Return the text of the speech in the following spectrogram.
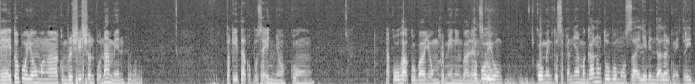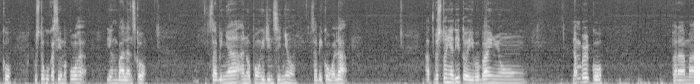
Kaya ito po yung mga conversation po namin. Pakita ko po sa inyo kung nakuha ko ba yung remaining balance Ito po ko. yung comment ko sa kanya, magkanong tubo mo sa 11 dollar kung i-trade ko? Gusto ko kasi makuha yung balance ko. Sabi niya, ano pong agency nyo? Sabi ko, wala. At gusto niya dito, ibaba yung number ko para ma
